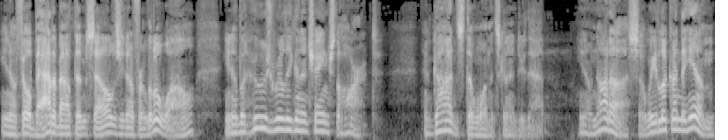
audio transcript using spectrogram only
you know, feel bad about themselves, you know, for a little while, you know, but who's really going to change the heart? And God's the one that's going to do that, you know, not us. So we look unto Him.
